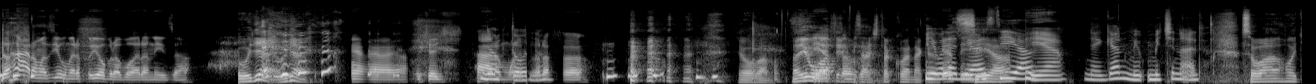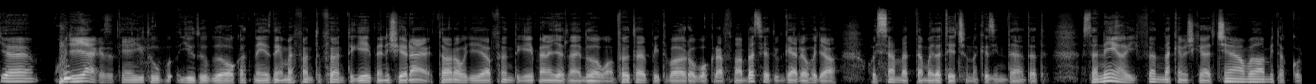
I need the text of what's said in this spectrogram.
De a három az jó, mert akkor jobbra-balra nézel. Ugye? Ugye? ja, ja, ja. Úgyhogy három monitorra fel. jó van. Na jó alténozást akkor neked. Jó legyen, szia. szia. szia. Igen, mi, mit csináld? Szóval, hogy hogy ugye elkezdett ilyen YouTube, YouTube dolgokat nézni, meg fönt, fönti gépen is rájött arra, hogy ugye a fönti gépen egyetlen egy dolog van föltelepítve a Robocraft. Már beszéltünk erről, hogy, a, hogy szenvedtem, hogy letiltsanak az internetet. Aztán néha így fönn nekem is kellett csinálni valamit, akkor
